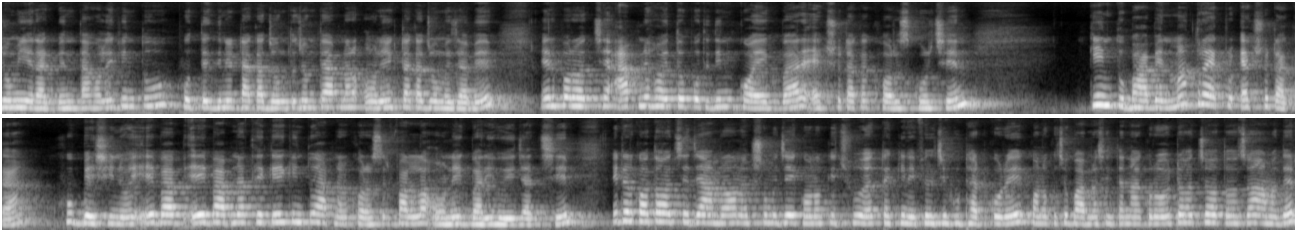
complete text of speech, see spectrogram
জমিয়ে রাখবেন, তাহলে কিন্তু প্রত্যেক দিনের টাকা জমতে জমতে আপনার অনেক টাকা জমে যাবে। এরপর হচ্ছে আপনি হয়তো প্রতিদিন কয়েকবার একশো টাকা খরচ করছেন, কিন্তু ভাবেন মাত্র একশো টাকা খুব বেশি নয়। এ ভাব এই ভাবনা থেকেই কিন্তু আপনার খরচের পাল্লা অনেক বাড়ি হয়ে যাচ্ছে। এটার কথা হচ্ছে যে আমরা অনেক সময় যে কোনো কিছু একটা কিনে ফেলছি হুটহাট করে, কোনো কিছু ভাবনা চিন্তা না করে, ওইটা হচ্ছে অথচ আমাদের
